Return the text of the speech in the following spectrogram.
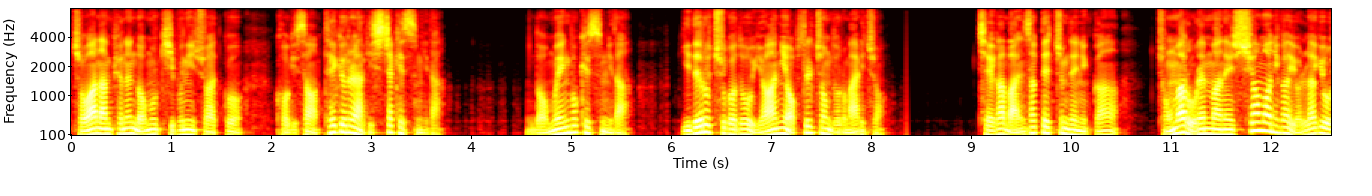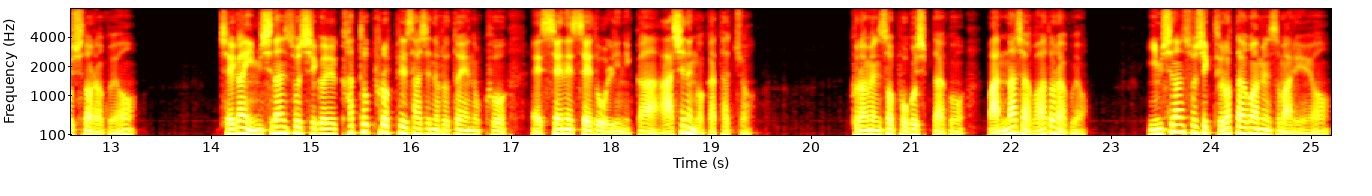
저와 남편은 너무 기분이 좋았고 거기서 태교를 하기 시작했습니다. 너무 행복했습니다. 이대로 죽어도 여한이 없을 정도로 말이죠. 제가 만삭 때쯤 되니까 정말 오랜만에 시어머니가 연락이 오시더라고요. 제가 임신한 소식을 카톡 프로필 사진으로도 해놓고 SNS에도 올리니까 아시는 것 같았죠. 그러면서 보고 싶다고 만나자고 하더라고요. 임신한 소식 들었다고 하면서 말이에요.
